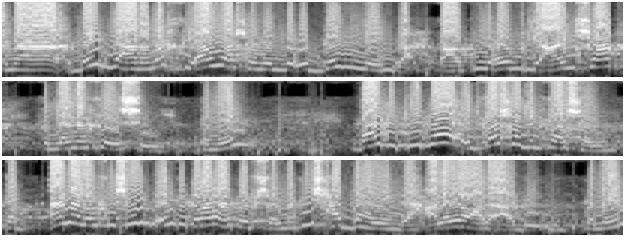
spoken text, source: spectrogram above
أنا باجي على نفسي قوي عشان اللي قدامي ينجح. طول عمري عايشة في اللي أنا فاشل. تمام؟ بعد كده الفشل الفشل. طب أنا لو فشلت أنت كمان هتفشل. مفيش حد هينجح عليا وعلى اعدائي تمام؟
